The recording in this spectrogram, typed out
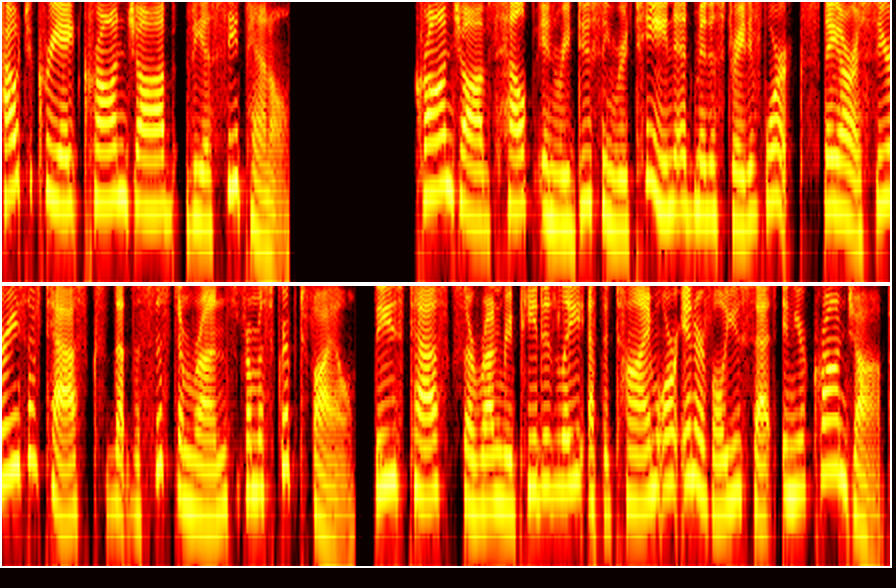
How to create cron job via cPanel. Cron jobs help in reducing routine administrative works. They are a series of tasks that the system runs from a script file. These tasks are run repeatedly at the time or interval you set in your cron job.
